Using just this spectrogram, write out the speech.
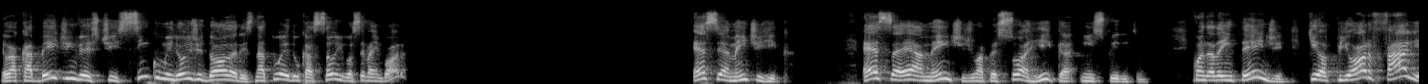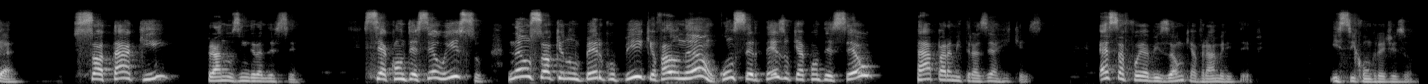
eu acabei de investir 5 milhões de dólares na tua educação e você vai embora? Essa é a mente rica. Essa é a mente de uma pessoa rica em espírito. Quando ela entende que a pior falha só está aqui para nos engrandecer. Se aconteceu isso, não só que eu não perco o pique, eu falo, não, com certeza o que aconteceu tá para me trazer a riqueza. Essa foi a visão que Abraão ele teve e se concretizou.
